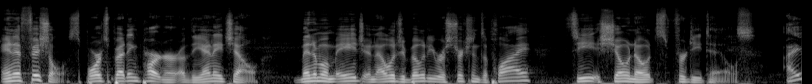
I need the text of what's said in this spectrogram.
an official sports betting partner of the NHL. Minimum age and eligibility restrictions apply. See show notes for details. I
